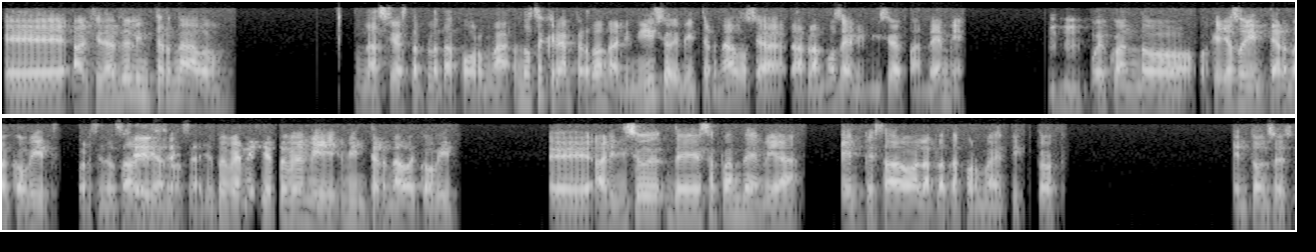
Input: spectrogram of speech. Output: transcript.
Eh, al final del internado, nació esta plataforma, no se crean, perdón, al inicio del internado, o sea, hablamos del inicio de pandemia. Fue cuando, porque yo soy interno COVID, por si no sabías, o sea, yo tuve, yo tuve mi, mi internado COVID. Eh, al inicio de esa pandemia empezaba la plataforma de TikTok. Entonces,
